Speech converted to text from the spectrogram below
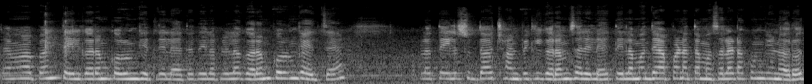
त्यामुळे आपण तेल गरम करून घेतलेलं आहे. तर तेल आपल्याला गरम करून घ्यायचं आहे. आपलं तेलसुद्धा छानपैकी गरम झालेलं आहे. तेलामध्ये आपण आता मसाला टाकून घेणार आहोत.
